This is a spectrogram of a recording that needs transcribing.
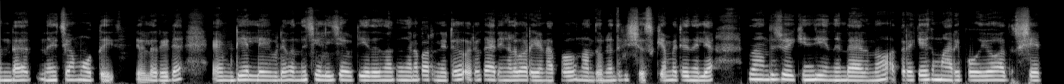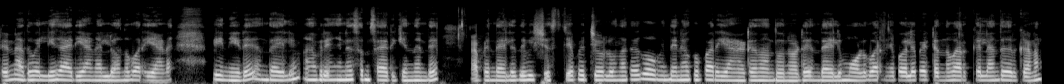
എന്താന്ന് വെച്ചാൽ മൂത്ത് ജ്വല്ലറിയുടെ എം ഡി അല്ലേ ഇവിടെ വന്ന് ചെളി ചവിട്ടിയത് എന്നൊക്കെ ഇങ്ങനെ പറഞ്ഞിട്ട് ഓരോ കാര്യങ്ങൾ പറയണം. അപ്പോൾ നന്ദുവിനത് വിശ്വസിക്കാൻ പറ്റുന്നില്ല. അപ്പോൾ നന്ദു ചോദിക്കുകയും ചെയ്യുന്നുണ്ടായിരുന്നു അത്രയ്ക്കൊക്കെ മാറിപ്പോയോ അദൃശ്യേട്ടൻ? അത് വലിയ കാര്യമാണല്ലോ എന്ന് പറയാണ്. പിന്നീട് എന്തായാലും അവരിങ്ങനെ സംസാരിക്കുന്നുണ്ട്. അപ്പോൾ എന്തായാലും ഇത് വിശ്വസിച്ചേ പറ്റുള്ളൂ എന്നൊക്കെ ഗോവിന്ദനൊക്കെ പറയാണ് കേട്ടോ നന്ദുവിനോട്. എന്തായാലും മോൾ പറഞ്ഞ പോലെ പെട്ടെന്ന് വർക്കെല്ലാം തീർക്കണം.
